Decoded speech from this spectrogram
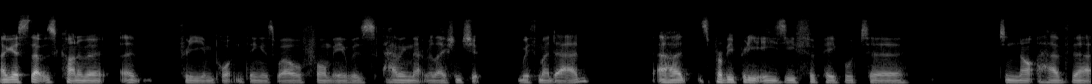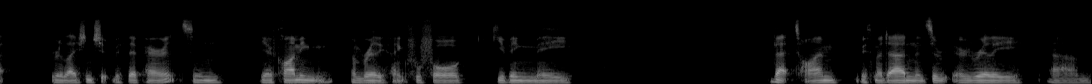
I guess that was kind of a, a pretty important thing as well for me was having that relationship with my dad. Uh, it's probably pretty easy for people to to not have that relationship with their parents, and yeah, climbing. I'm really thankful for giving me that time with my dad, and it's a, a really, um,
